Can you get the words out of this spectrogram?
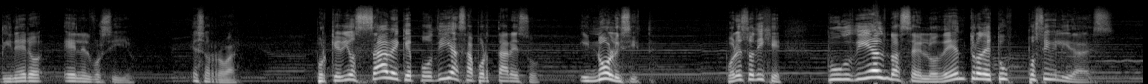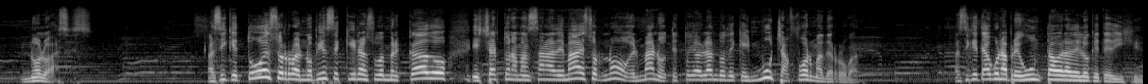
dinero en el bolsillo. Eso es robar. Porque Dios sabe que podías aportar eso y no lo hiciste. Por eso dije, pudiendo hacerlo dentro de tus posibilidades, no lo haces. Así que todo eso es robar. No pienses que ir al supermercado, echarte una manzana de más, eso no, hermano, te estoy hablando de que hay muchas formas de robar. Así que te hago una pregunta ahora de lo que te dije.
